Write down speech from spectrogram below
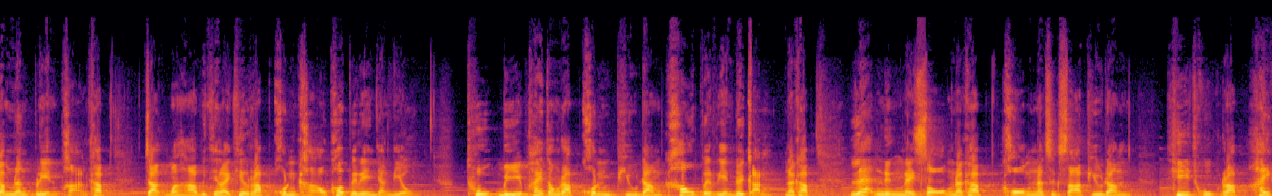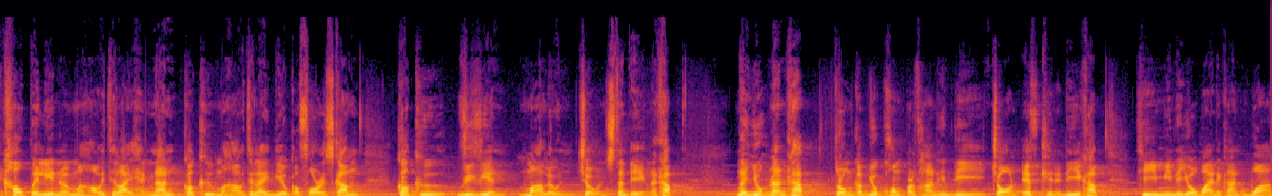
กำลังเปลี่ยนผ่านครับจากมหาวิทยาลัยที่รับคนขาวเข้าไปเรียนอย่างเดียว ถูกบีบให้ต้องรับคนผิวดำเข้าไปเรียนด้วยกันนะครับและหนึ่งในสองนะครับของนักศึกษาผิวดำ ที่ถูกรับให้เข้าไปเรียนในมหาวิทยาลัยแห่งนั้น ก็คือมหาวิทยาลัยเดียวกับ Forrest Gump ก็คือวิเวียนมาโลนโจนส์นั่นเองนะครับ ในยุคนั้นครับ ตรงกับยุคของประธานาธิบดีจอห์นเอฟเคนเนดีครับที่มีนโยบายในการวาง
